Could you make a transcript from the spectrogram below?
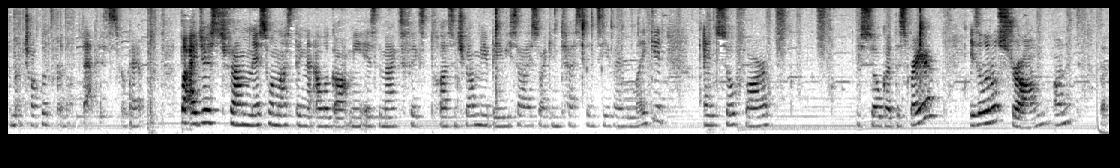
The milk chocolates are the best, okay? But I just found this one last thing that Ella got me is the Max Fix Plus, and she got me a baby size so I can test and see if I like it and so far it's so good. The sprayer is a little strong on it, but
